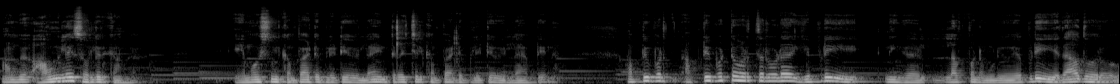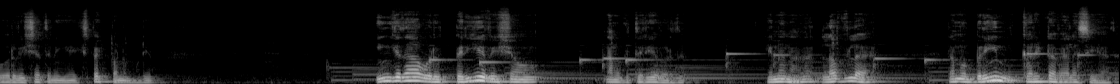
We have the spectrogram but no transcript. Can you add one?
அவங்க அவங்களே சொல்லியிருக்காங்க எமோஷனல் கம்பேட்டபிலிட்டியும் இல்லை இன்டெலெக்சுவல் கம்பேட்டபிலிட்டியும் இல்லை அப்படின்னு. அப்படிப்பட்ட அப்படிப்பட்ட ஒருத்தரோட எப்படி நீங்கள் லவ் பண்ண முடியும்? எப்படி ஏதாவது ஒரு ஒரு விஷயத்தை நீங்கள் எக்ஸ்பெக்ட் பண்ண முடியும்? இங்கே தான் ஒரு பெரிய விஷயம் நமக்கு தெரிய வருது. என்னென்னா லவ்வில் நம்ம பிரெயின் கரெக்டாக வேலை செய்யாது.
